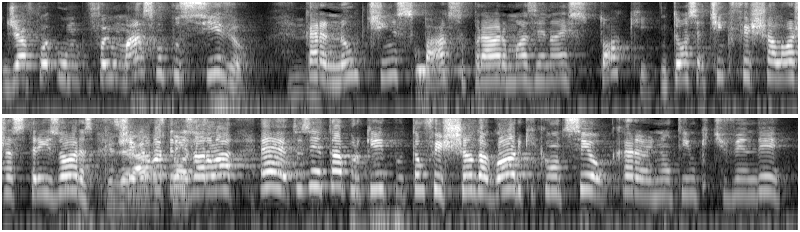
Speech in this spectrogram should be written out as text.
já foi o, foi o máximo possível. Cara, não tinha espaço para armazenar estoque. Então, você tinha que fechar a loja às 3 horas. zerava Chegava às 3 estoque. horas lá, é, tu dizendo, tá, porque estão fechando agora, o que aconteceu? Cara, eu não tenho o que te vender.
